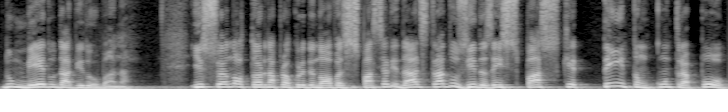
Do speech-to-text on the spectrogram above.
do medo da vida urbana. Isso é notório na procura de novas espacialidades traduzidas em espaços que tentam contrapor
